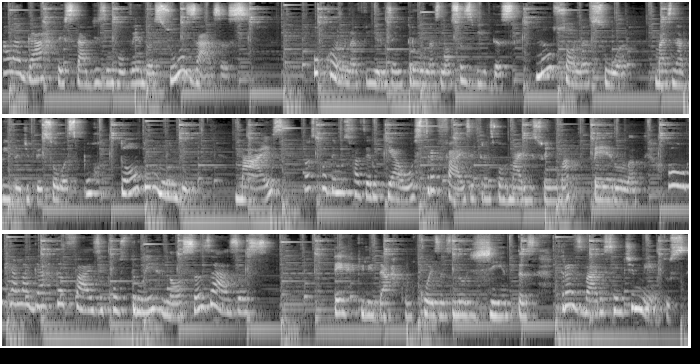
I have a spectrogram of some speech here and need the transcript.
a lagarta está desenvolvendo as suas asas. O coronavírus entrou nas nossas vidas, não só na sua, mas na vida de pessoas por todo o mundo. Mas nós podemos fazer o que a ostra faz e transformar isso em uma pérola, ou o que a lagarta faz e construir nossas asas. Ter que lidar com coisas nojentas traz vários sentimentos,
